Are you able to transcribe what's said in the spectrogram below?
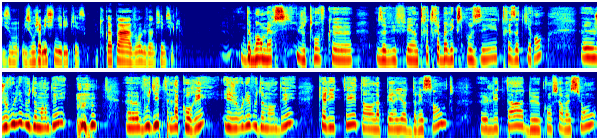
ils, ont, ils ont jamais signé les pièces. En tout cas, pas avant le XXe siècle. D'abord, merci. Je trouve que vous avez fait un très très bel exposé, très attirant. Euh, je voulais vous demander, euh, vous dites la Corée, et je voulais vous demander quel était dans la période récente euh, l'état de conservation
